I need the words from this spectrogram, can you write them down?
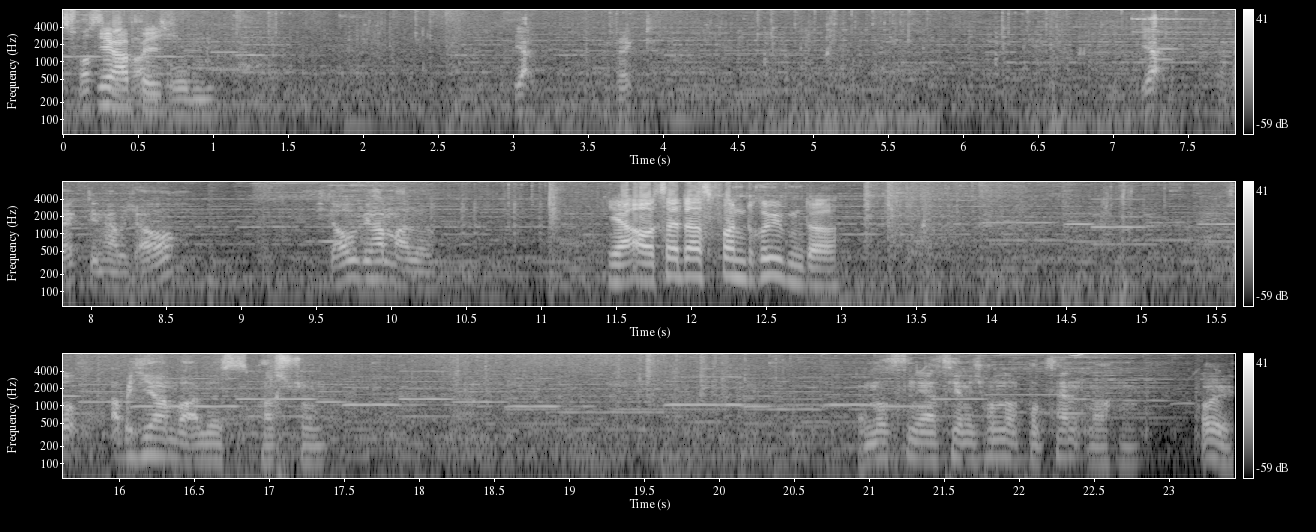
Trotzdem Hier noch hab ich. oben. Ja, perfekt. Ja, perfekt, den habe ich auch. Ich glaube, wir haben alle. Ja, außer das von drüben da. So, aber hier haben wir alles. Passt schon. Wir müssen jetzt hier nicht 100% machen. Ui.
